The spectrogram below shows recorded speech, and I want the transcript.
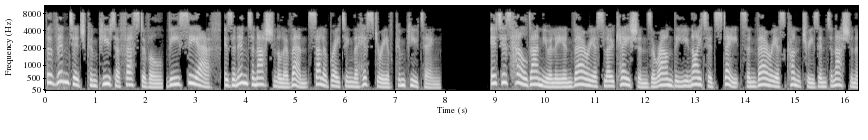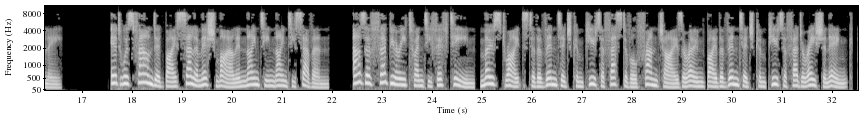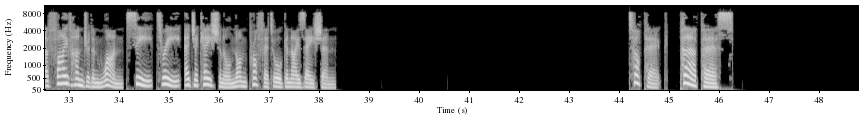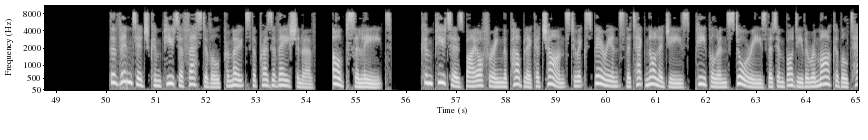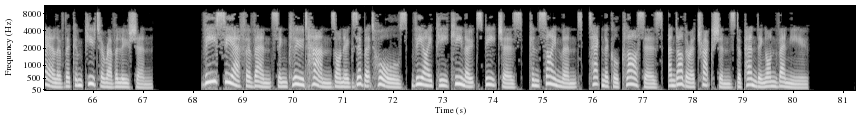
The Vintage Computer Festival (VCF) is an international event celebrating the history of computing. It is held annually in various locations around the United States and various countries internationally. It was founded by Sellam Ismail in 1997. As of February 2015, most rights to the Vintage Computer Festival franchise are owned by the Vintage Computer Federation Inc., a 501 educational non-profit organization. Purpose The Vintage Computer Festival promotes the preservation of obsolete computers by offering the public a chance to experience the technologies, people and stories that embody the remarkable tale of the computer revolution. VCF events include hands-on exhibit halls, VIP keynote speeches, consignment, technical classes, and other attractions depending on venue.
